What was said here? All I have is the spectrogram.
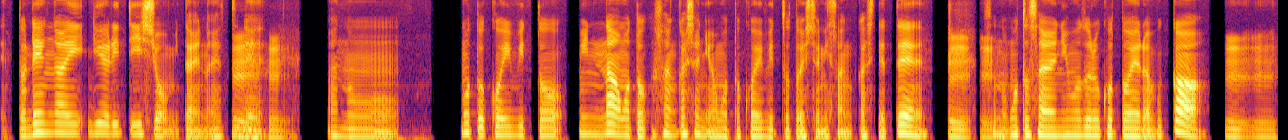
えっと恋愛リアリティショーみたいなやつうんで、うん。あのー元恋人みんな元参加者には元恋人と一緒に参加してて、うんうん。その元さやに戻ることを選ぶかうんうん。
